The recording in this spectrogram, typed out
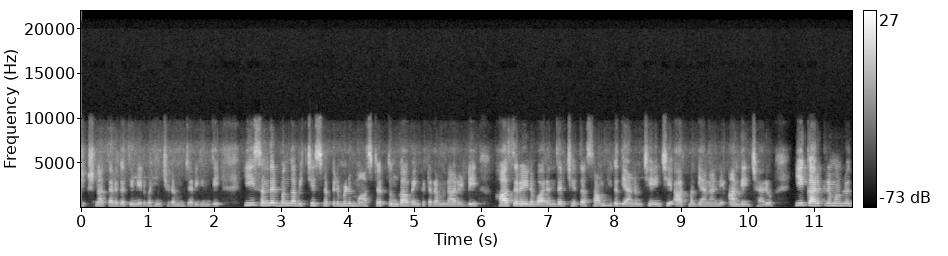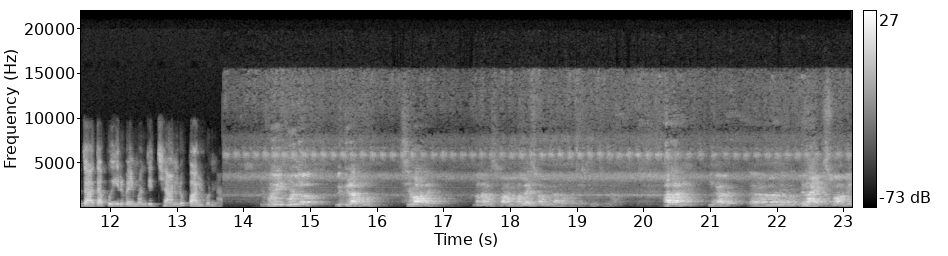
శిక్షణ తరగతి నిర్వహించడం జరిగింది. ఈ సందర్భంగా విచ్చేసిన పిరమిడ్ మాస్టర్ తుంగా వెంకటరమణారెడ్డి హాజరైన వారందరి చేత సామూహిక ధ్యానం చేయించి ఆత్మజ్ఞానాన్ని అందించారు. ఈ కార్యక్రమంలో దాదాపు ఇరవై మంది ధ్యానులు పాల్గొన్నారు. ఇప్పుడు ఈ గుళ్ళో విగ్రహము శివాలయం మన స్వామి మల్లయ్య స్వామి గారు ప్రతిష్ఠించినారు అలానే ఇంకా వినాయక స్వామి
